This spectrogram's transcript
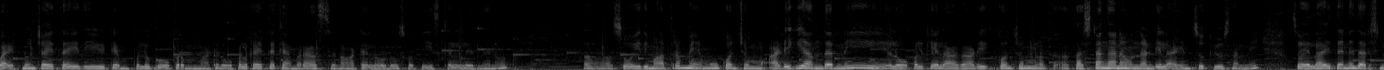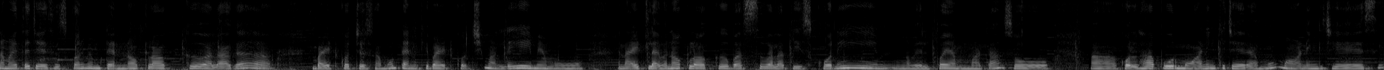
బయట నుంచి అయితే ఇది టెంపుల్ గోపురం అనమాట లోపలికైతే కెమెరాస్ నాట్ అలౌడ్ సో తీసుకెళ్ళలేదు నేను. సో ఇది మాత్రం మేము కొంచెం అడిగి అందరినీ లోపలికి ఎలాగ అడిగి కొంచెం కష్టంగానే ఉందండి లైన్స్ క్యూస్ అన్నీ. సో ఎలా అయితేనే దర్శనం అయితే చేసేసుకొని మేము టెన్ ఓ క్లాక్ అలాగా బయటకు వచ్చేసాము టెన్కి బయటకు వచ్చి మళ్ళీ మేము నైట్ లెవెన్ ఓ క్లాక్ బస్సు అలా తీసుకొని వెళ్ళిపోయాం అన్నమాట సో కొల్హాపూర్ మార్నింగ్కి చేరాము. మార్నింగ్ చేరేసి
